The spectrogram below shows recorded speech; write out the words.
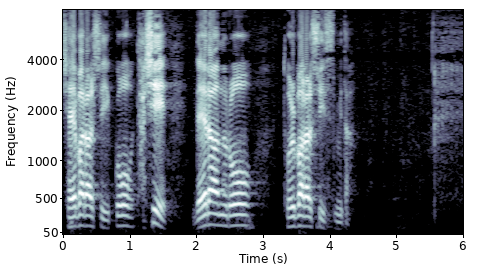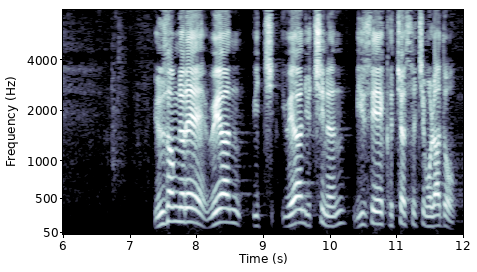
재발할 수 있고 다시 내란으로 돌발할 수 있습니다. 윤석열의 외환, 위치, 외환 유치는 미수에 그쳤을지 몰라도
